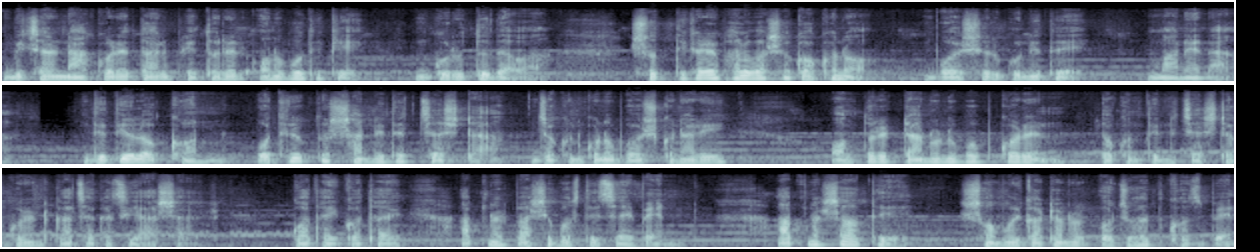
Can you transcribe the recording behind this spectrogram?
বিচার না করে তার ভেতরের অনুভূতিকে গুরুত্ব দেওয়া। সত্যিকারের ভালোবাসা কখনো বয়সের গুণিতে মানে না। দ্বিতীয় লক্ষণ, অতিরিক্ত সান্নিধ্যের চেষ্টা। যখন কোনো বয়স্ক নারী অন্তরের টান অনুভব করেন, তখন তিনি চেষ্টা করেন কাছাকাছি আসার। কথায় কথায় আপনার পাশে বসতে চাইবেন। আপনার সাথে সময় কাটানোর অজুহাত খুঁজবেন।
